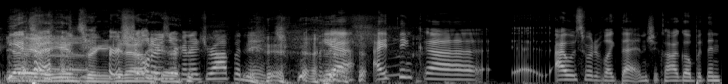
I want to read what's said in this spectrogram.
Yeah, yeah, Ian's. Her shoulders are gonna drop an inch. yeah, I think uh, I was sort of like that in Chicago. But then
